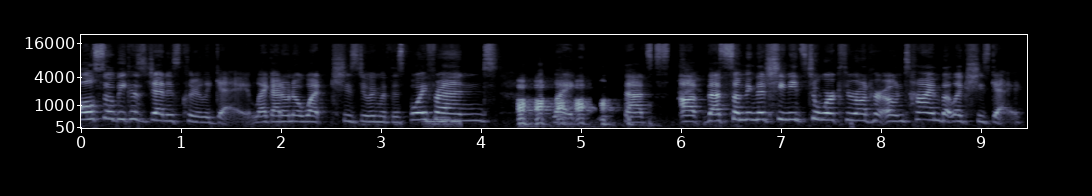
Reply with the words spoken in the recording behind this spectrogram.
also because Jen is clearly gay. Like I don't know what she's doing with this boyfriend. Like, That's uh, that's something that she needs to work through on her own time. But like she's gay,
